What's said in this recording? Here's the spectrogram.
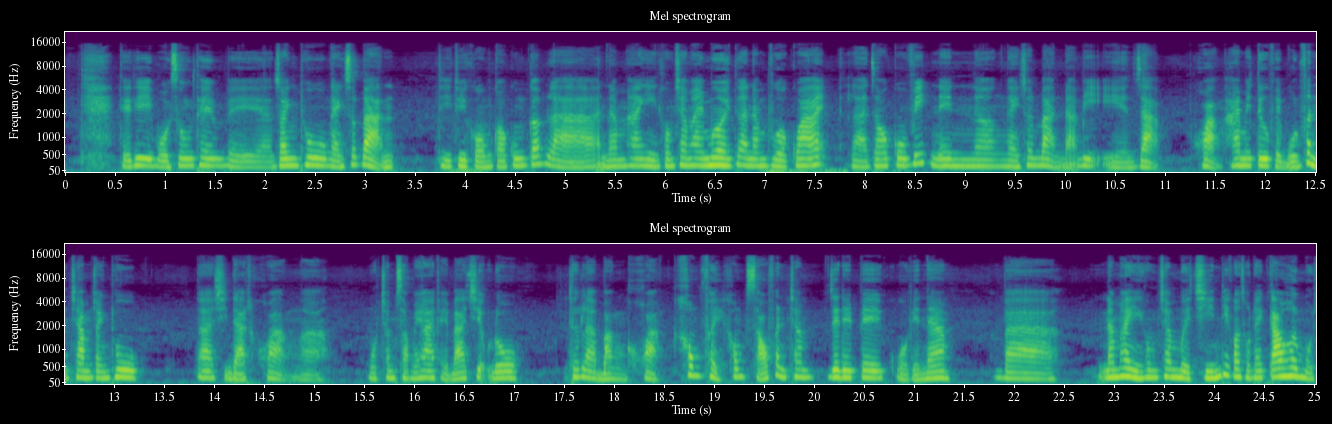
Thế thì bổ sung thêm về doanh thu ngành xuất bản. Thì Thủy Cốm có cung cấp là năm 2020 tức là năm vừa qua ấy là do Covid nên ờ, ngành xuất bản đã bị giảm khoảng 24,4% doanh thu. Ta chỉ đạt khoảng ờ, 162,3 triệu đô, tức là bằng khoảng 0,06% GDP của Việt Nam. Và năm 2019 thì con số này cao hơn một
